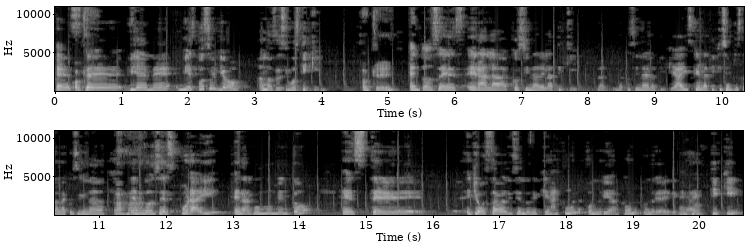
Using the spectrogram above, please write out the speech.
Este viene, mi esposo y yo nos decimos tiki. Ok. Entonces era la cocina de la tiki la, cocina de la Tiki. Ay, es que la Tiki siempre está en la cocina. Entonces, por ahí, en algún momento, este, yo estaba diciendo de que, ay, ¿cómo le pondría? ¿Cómo le pondría? Y de que, ay, Tiki,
